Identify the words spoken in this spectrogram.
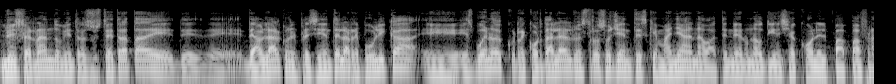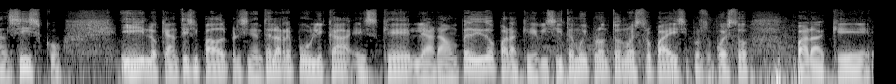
Luis Fernando, mientras usted trata de hablar con el presidente de la República, eh, es bueno recordarle a nuestros oyentes que mañana va a tener una audiencia con el Papa Francisco. Y lo que ha anticipado el presidente de la República es que le hará un pedido para que visite muy pronto nuestro país y, por supuesto, para que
